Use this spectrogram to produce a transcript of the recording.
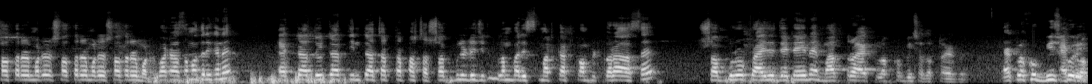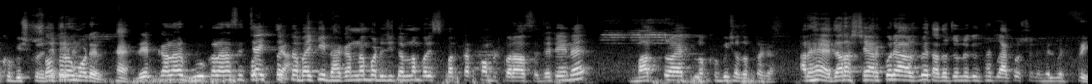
সতেরোর মডেল সতেরোর মডেল সতেরোর মডেল। কয়টা আছে আমাদের এখানে একটা দুইটা তিনটা চারটা পাঁচটা সবগুলো digital number smart card complete করা আছে। সবগুলোর প্রাইজে যেটাই নেয় মাত্র এক লক্ষ বিশ হাজার টাকা করে। এক লক্ষ বিশ করে? লক্ষ বিশ করে সতেরো মডেল হ্যাঁ। রেড কালার ব্লু কালার আছে প্রত্যেকটা বাইকই ঢাকার number digital number smart card complete করা আছে যেটা এনে মাত্র এক লক্ষ বিশ হাজার টাকা। আর হ্যাঁ যারা শেয়ার করে আসবে তাদের জন্য কিন্তু থাকবে আকর্ষণীয় হেলমেট ফ্রি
